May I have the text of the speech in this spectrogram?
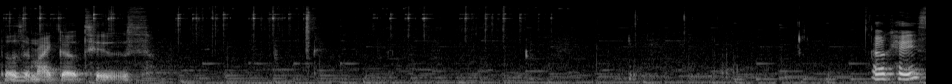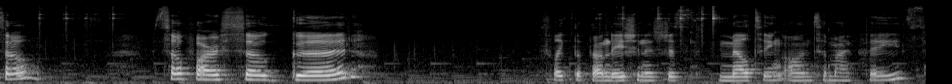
Those are my go-tos. Okay, so so far, so good. It's like the foundation is just melting onto my face.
